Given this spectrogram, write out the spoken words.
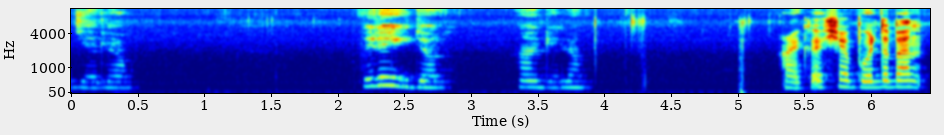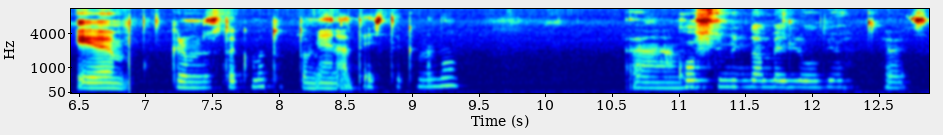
Geliyorum. Nereye gidiyorsun? Ha geliyorum. Arkadaşlar burada ben e, kırmızı takımı tuttum yani ateş takımını. E, Kostümünden belli oluyor. evet.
